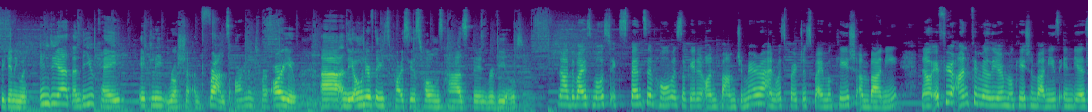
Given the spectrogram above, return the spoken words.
beginning with India, then the UK, Italy, Russia, and France. Ireland, where are you? Uh, and the owner of these priciest homes has been revealed. Now, Dubai's most expensive home is located on Palm Jumeirah and was purchased by Mukesh Ambani. Now, if you're unfamiliar, Mukesh Ambani is India's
